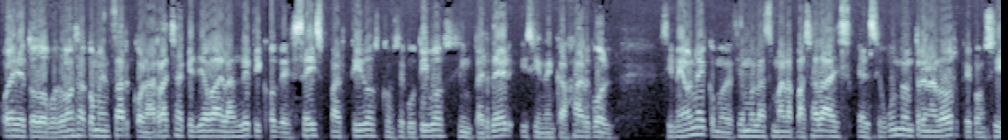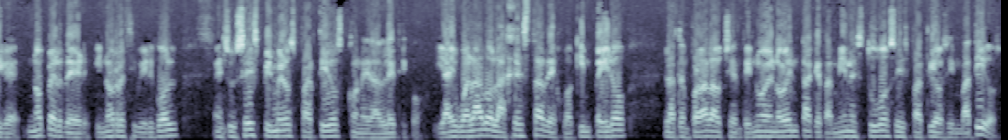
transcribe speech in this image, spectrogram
Hoy de todo, pues vamos a comenzar con la racha que lleva el Atlético de seis partidos consecutivos sin perder y sin encajar gol. Simeone, como decíamos la semana pasada, es el segundo entrenador que consigue no perder y no recibir gol en sus seis primeros partidos con el Atlético y ha igualado la gesta de Joaquín Peiro la temporada 89-90 que también estuvo seis partidos imbatidos,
